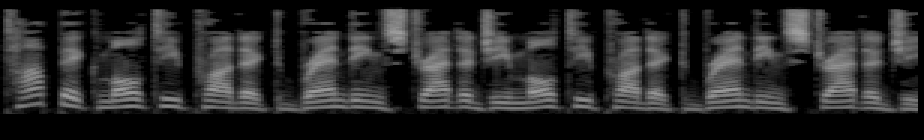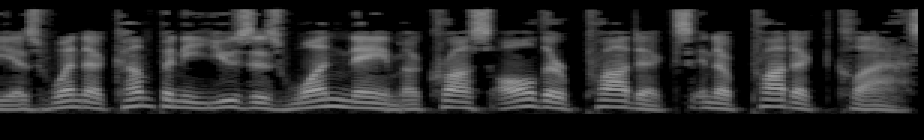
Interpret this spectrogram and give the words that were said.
Topic multi-product branding strategy Multi-product branding strategy is when a company uses one name across all their products in a product class.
